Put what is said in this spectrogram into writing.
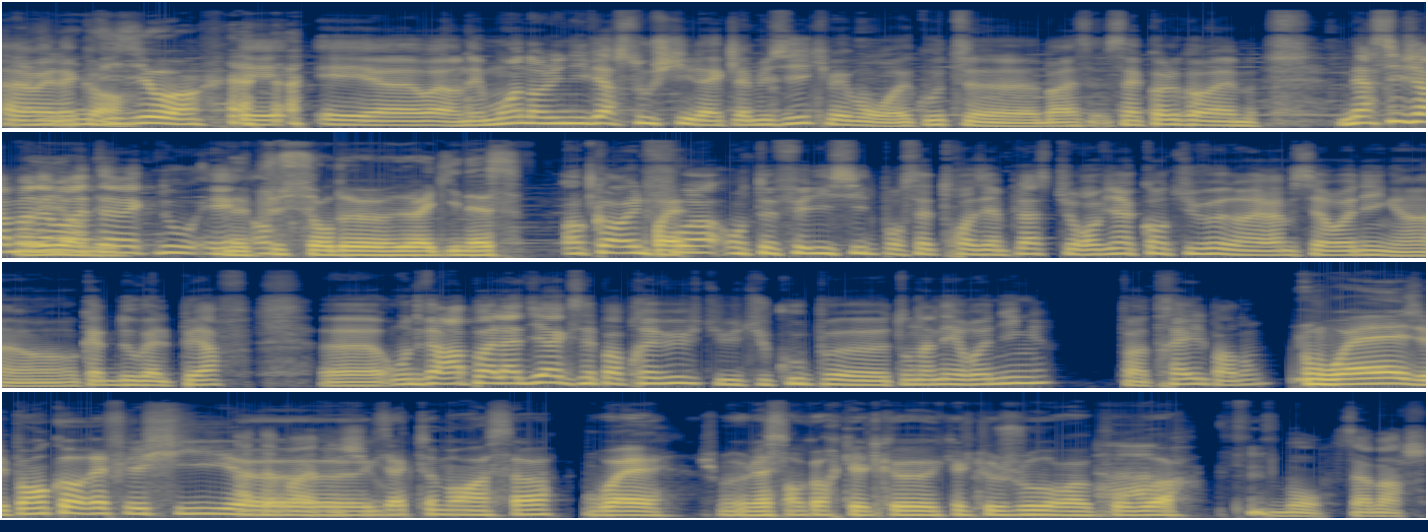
Ah ouais, une d'accord. visio. hein. et, et, euh, ouais, on est moins dans l'univers sushi là, avec la musique, mais bon, écoute, euh, bah, ça- colle quand même. Merci Germain Oui, d'avoir on été est- avec nous. On Et est en- plus sur de, de la Guinness. Encore une Ouais. fois, on te félicite pour cette troisième place. Tu reviens quand tu veux dans RMC Running hein, en cas de nouvelle perf. Euh, on ne verra pas à la Diag, c'est pas prévu. Tu, tu coupes euh, ton année running, enfin trail, pardon. Ouais, j'ai pas encore réfléchi, Ah, pas euh, ouais. exactement à ça. Ouais, je me laisse encore quelques, quelques jours pour Ah. voir. Bon, ça marche.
